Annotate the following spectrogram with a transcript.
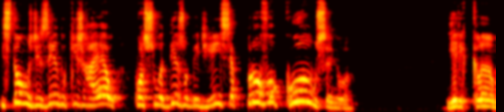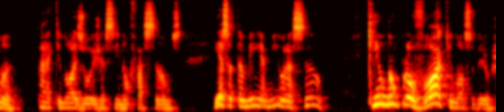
estão nos dizendo que Israel, com a sua desobediência, provocou o Senhor. E ele clama para que nós hoje assim não façamos. E essa também é a minha oração, que eu não provoque o nosso Deus,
